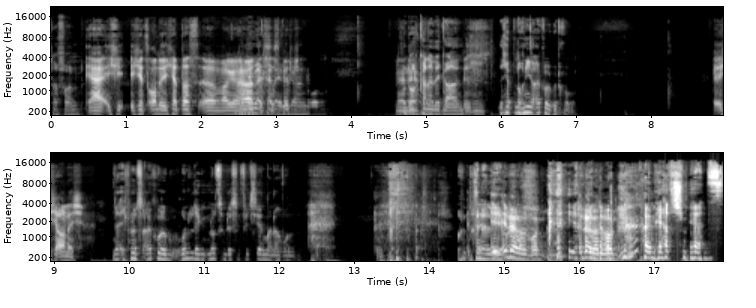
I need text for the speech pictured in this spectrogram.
davon. Ja, ich, ich jetzt auch nicht. Ich habe das äh, mal Wir gehört, nehmen ja keine das gibt. illegalen Drogen. Nee, und nee. auch keine legalen. Wir Ich habe noch nie Alkohol getrunken. ich auch nicht. Ja, ich benutze Alkohol grundlegend nur zum Desinfizieren meiner Wunden. und Jetzt meiner in- Leber. Innere Wunden. Ja, Innere genau. Wunden. Mein Herzschmerz.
